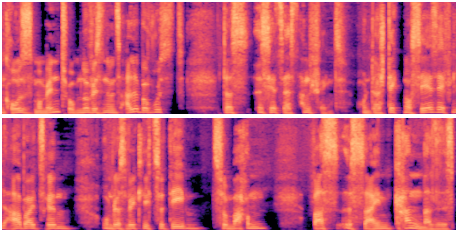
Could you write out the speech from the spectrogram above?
ein großes Momentum. Nur wir sind uns alle bewusst, dass es jetzt erst anfängt. Und da steckt noch sehr, sehr viel Arbeit drin, um das wirklich zu dem zu machen, was es sein kann. Also das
